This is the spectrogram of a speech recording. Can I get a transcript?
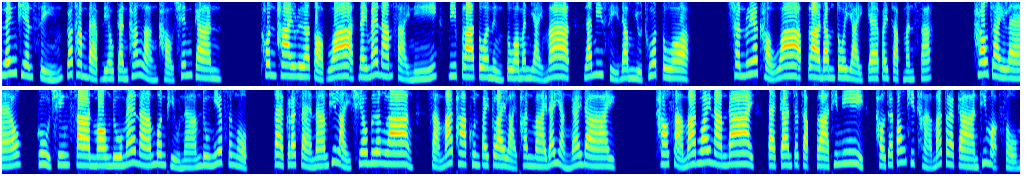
เล่งเทียนสิงก็ทำแบบเดียวกันข้างหลังเขาเช่นกัน คนพายเรือตอบว่าในแม่น้ำสายนี้มีปลาตัวหนึ่งตัวมันใหญ่มาก และมีสีดำอยู่ทั่วตัว ฉันเรียกเขาว่าปลาดำตัวใหญ่แกไปจับมันซะ เข้าใจแล้ว กู่ชิงซานมองดูแม่น้ำบนผิวน้ำดูเงียบสงบ แต่กระแสน้ำที่ไหลเชี่ยวเบื้องล่าง สามารถพาคุณไปไกลหลายพันไมล์ได้อย่างง่ายดายเขาสามารถว่ายน้ำได้ แต่การจะจับปลาที่นี่เขาจะต้องคิดหามาตรการที่เหมาะสม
